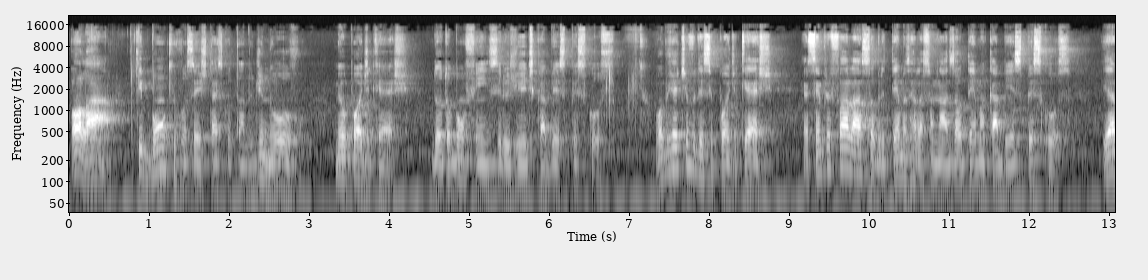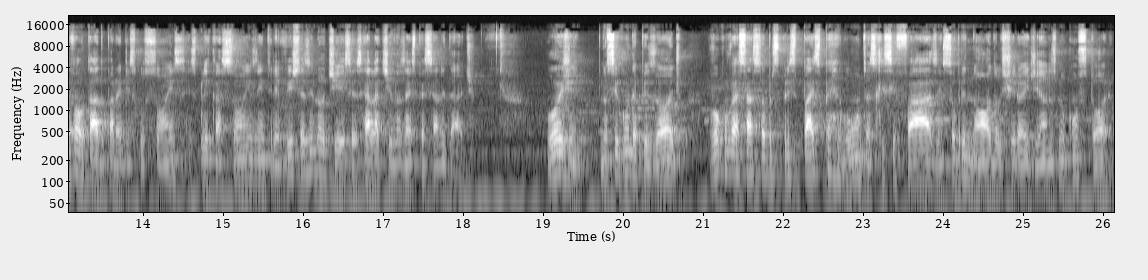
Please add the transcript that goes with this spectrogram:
Olá, que bom que você está escutando de novo meu podcast, Dr. Bonfim, Cirurgia de Cabeça e Pescoço. O objetivo desse podcast é sempre falar sobre temas relacionados ao tema cabeça e pescoço e é voltado para discussões, explicações, entrevistas e notícias relativas à especialidade. Hoje, no segundo episódio, vou conversar sobre as principais perguntas que se fazem sobre nódulos tiroidianos no consultório.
